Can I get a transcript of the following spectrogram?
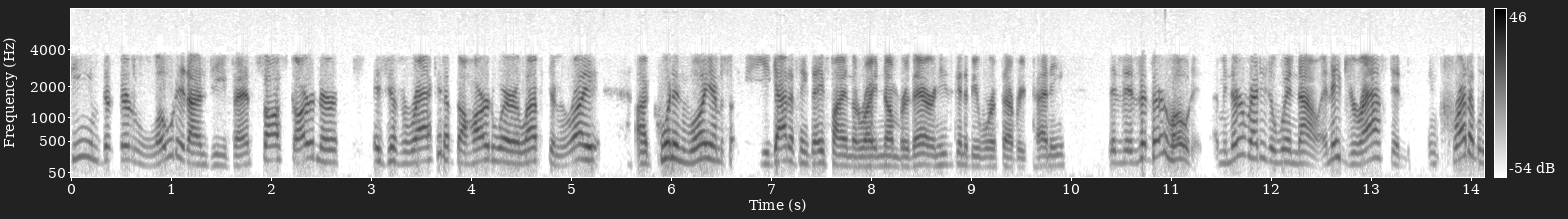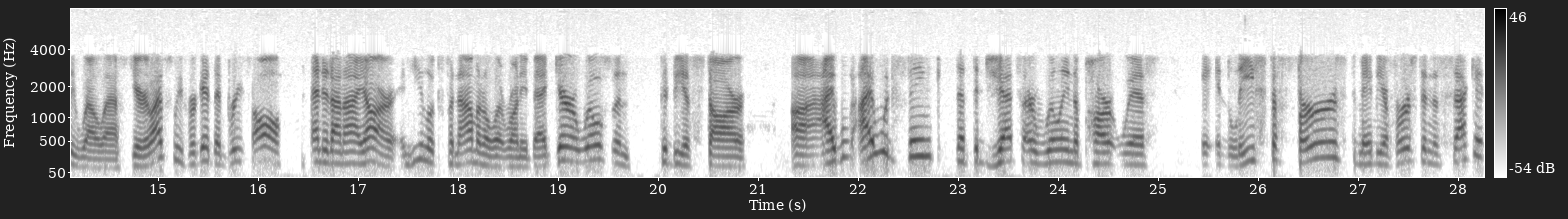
team. They're, they're loaded on defense. Sauce Gardner is just racking up the hardware left and right. Uh, Quinnen Williams, you got to think they find the right number there, and he's going to be worth every penny. They're loaded. I mean, they're ready to win now, and they drafted incredibly well last year. Lest we forget that Breece Hall ended on IR, and he looked phenomenal at running back. Garrett Wilson could be a star. Uh, I, w- I would think that the Jets are willing to part with at least a first, maybe a first and a second,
